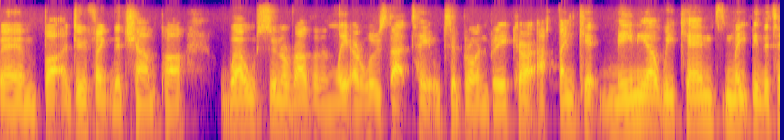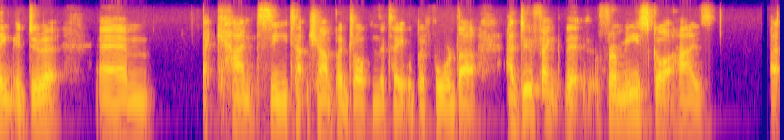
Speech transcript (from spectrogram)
Um, but I do think that Ciampa will sooner rather than later lose that title to Bron Breakker. I think it Mania weekend might be the time to do it. Um, I can't see T- Ciampa dropping the title before that. I do think that for me, Scott has uh,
